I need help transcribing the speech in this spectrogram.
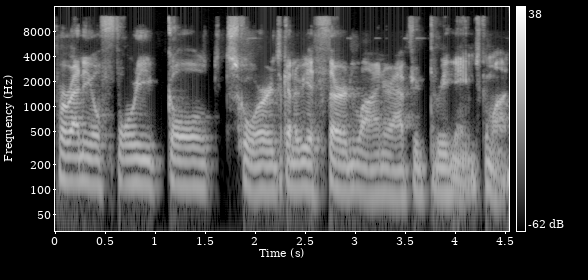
perennial forty goal scorer is going to be a third liner after three games. Come on,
